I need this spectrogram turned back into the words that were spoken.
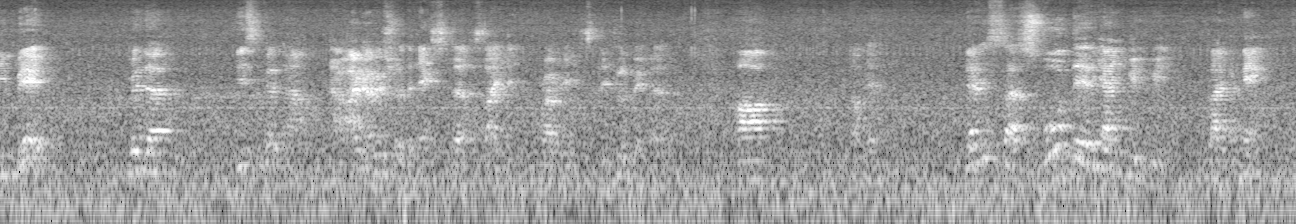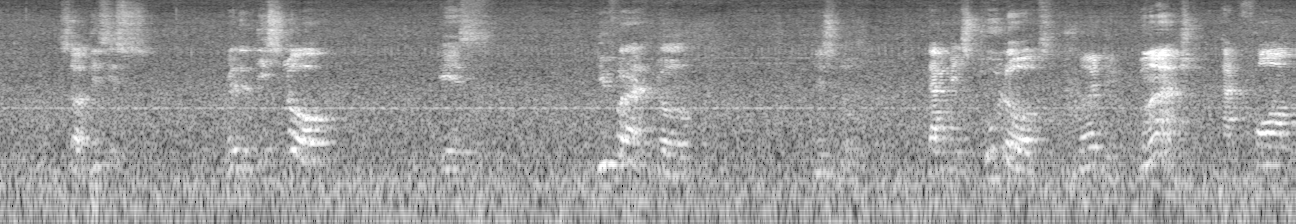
debate whether this, uh, now I will show the next uh, slide, probably it's a little better. Uh, okay. There is a smooth area in between, like a neck. So this is whether this lobe is different to this lobe. That means two lobes Merging. merged and form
